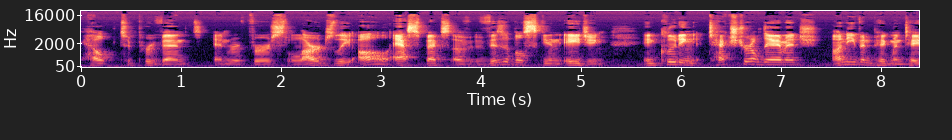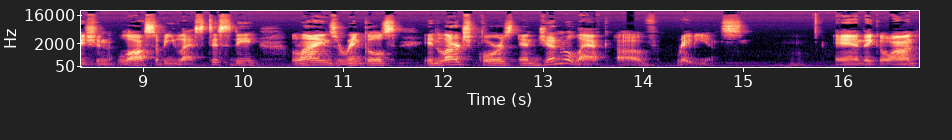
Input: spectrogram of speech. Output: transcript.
help to prevent and reverse largely all aspects of visible skin aging, including textural damage, uneven pigmentation, loss of elasticity, lines, wrinkles, enlarged pores, and general lack of radiance. And they go on.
